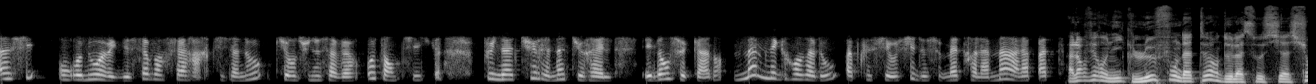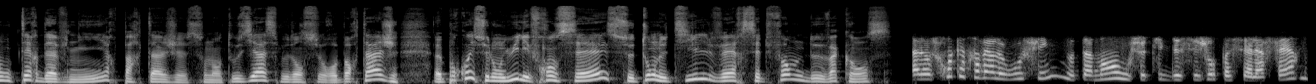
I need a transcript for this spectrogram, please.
Ainsi, on renoue avec des savoir-faire artisanaux qui ont une saveur authentique, plus nature et naturelle. Et dans ce cadre, même les grands ados apprécient aussi de se mettre la main à la pâte. Alors Véronique, le fondateur de l'association Terre d'avenir partage son enthousiasme dans ce reportage. Euh, Pourquoi, selon lui, les Français se tournent-ils vers cette forme de vacances? Alors, je crois qu'à travers le woofing, notamment, ou ce type de séjour passé à la ferme,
